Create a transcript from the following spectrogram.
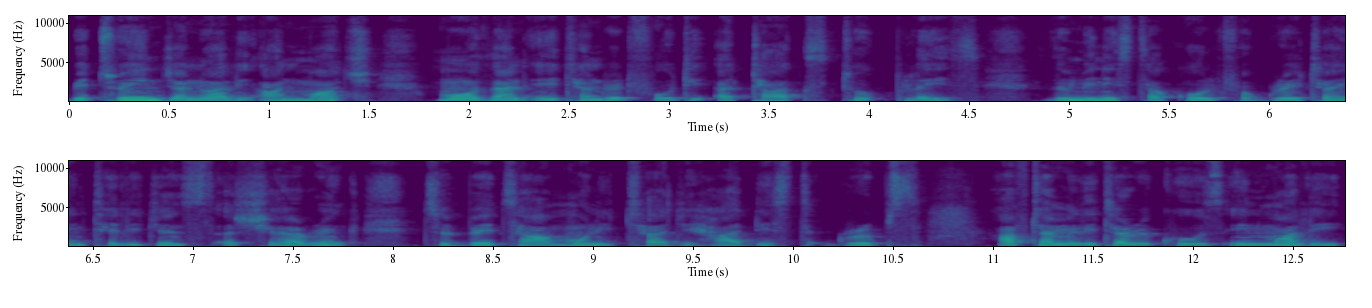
Between January and March, more than 840 attacks took place. The minister called for greater intelligence sharing to better monitor jihadist groups. After military coups in Mali,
